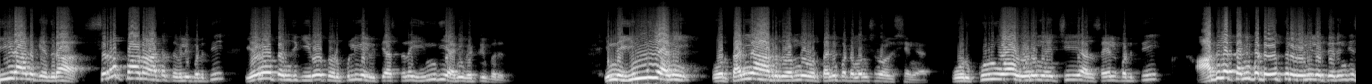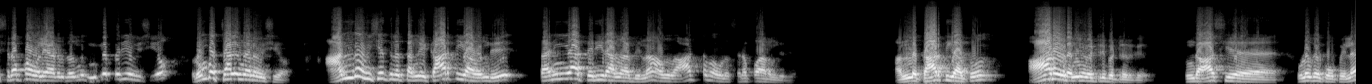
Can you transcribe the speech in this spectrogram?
ஈரானுக்கு எதிராக சிறப்பான ஆட்டத்தை வெளிப்படுத்தி 75க்கு 21 புள்ளிகள் வித்தியாசத்துல இந்திய அணி வெற்றி பெறுது. இந்த இந்திய அணி ஒரு தனியா ஆடுறது வந்து ஒரு தனிப்பட்ட மனுஷனோட விஷயங்க. ஒரு குழுவா ஒருங்கிணைச்சு அதை செயல்படுத்தி அதுல தனிப்பட்ட விதத்துல வெளியில தெரிஞ்சு சிறப்பா விளையாடுறது வந்து மிகப்பெரிய விஷயம் ரொம்ப சேலஞ்சான விஷயம். அந்த விஷயத்துல தங்கை கார்த்திகா வந்து தனியா தெரியுறாங்க அப்படின்னா அவங்க ஆட்டம் அவ்வளவு சிறப்பா இருந்தது. அந்த கார்த்திகாக்கும் ஆடவர் அணியும் வெற்றி பெற்றிருக்கு. இந்த ஆசிய உலக கோப்பையில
